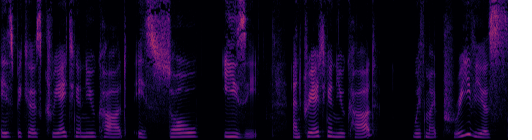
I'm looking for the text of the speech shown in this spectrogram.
is because creating a new card is so easy. And creating a new card with my previous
